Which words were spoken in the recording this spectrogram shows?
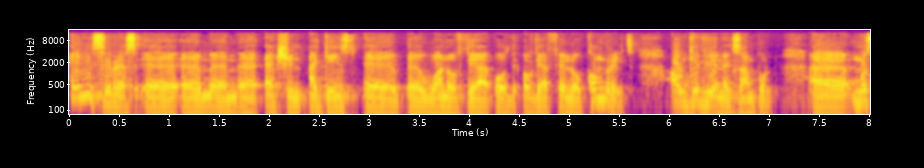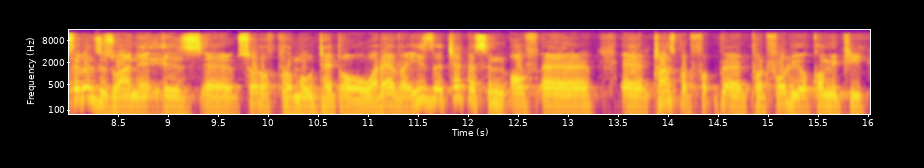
any serious uh, um, um, uh, action against uh, uh one of their of their fellow comrades. I'll give you an example. Uh, Mosebenzi Zwane is uh, sort of promoted or whatever. He's the chairperson of uh, Transport Portfolio Committee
